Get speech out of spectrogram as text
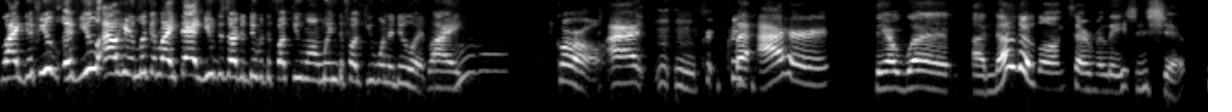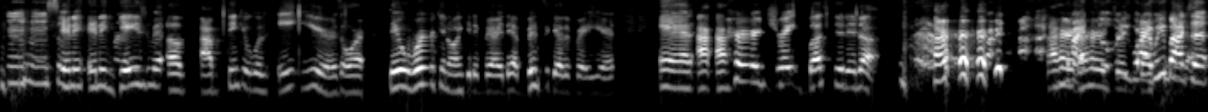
Like if you if you out here looking like that, you deserve to do what the fuck you want when the fuck you want to do it. Like, Mhm. girl, I, mm-mm, But I heard there was another long-term relationship, mhm, so an, an engagement of I think it was eight years, or they were working on getting married. They had been together for eight years, and I, I heard Drake busted it up. I heard, I heard, I right, heard so we, right, we about to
